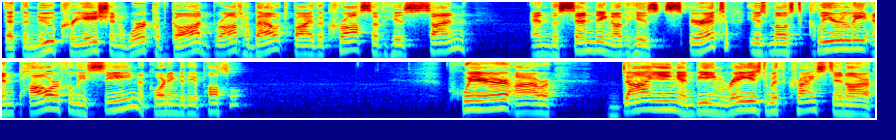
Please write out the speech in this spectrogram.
that the new creation work of God brought about by the cross of His Son and the sending of His Spirit is most clearly and powerfully seen, according to the Apostle? Where our dying and being raised with Christ and our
